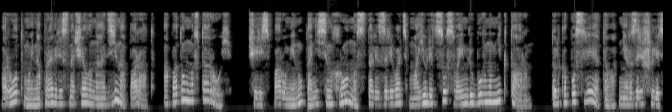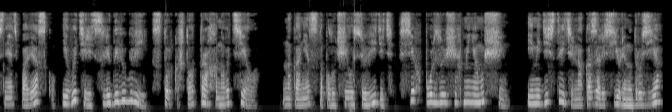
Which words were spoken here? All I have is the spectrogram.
Рот мой направили сначала на один аппарат, а потом на второй. Через пару минут они синхронно стали заливать мое лицо своим любовным нектаром. Только после этого мне разрешили снять повязку и вытереть следы любви с только что оттраханного тела. Наконец-то получилось увидеть всех пользующих меня мужчин. Ими действительно оказались Юрины друзья,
